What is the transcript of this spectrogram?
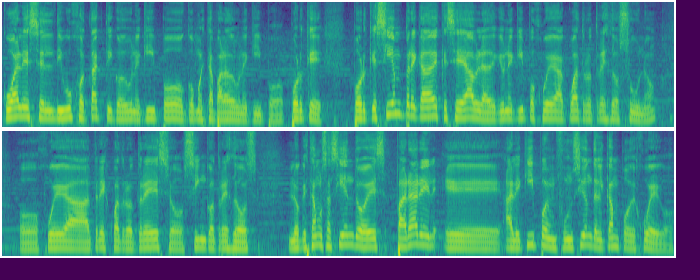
cuál es el dibujo táctico de un equipo o cómo está parado un equipo. ¿Por qué? Porque siempre cada vez que se habla de que un equipo juega 4-3-2-1 o juega 3-4-3 o 5-3-2, lo que estamos haciendo es parar eh, al equipo en función del campo de juego.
